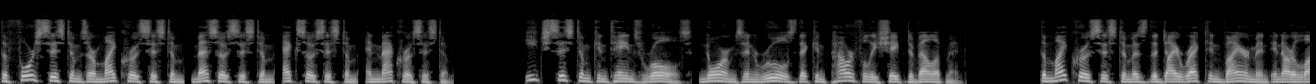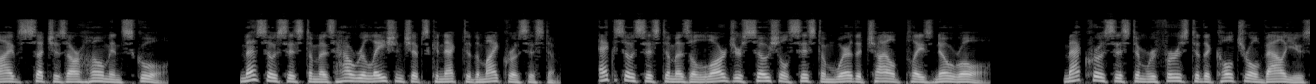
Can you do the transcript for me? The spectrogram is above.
The four systems are microsystem, mesosystem, exosystem, and macrosystem. Each system contains roles, norms and rules that can powerfully shape development. The microsystem is the direct environment in our lives such as our home and school. Mesosystem is how relationships connect to the microsystem. Exosystem is a larger social system where the child plays no role. Macrosystem refers to the cultural values,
